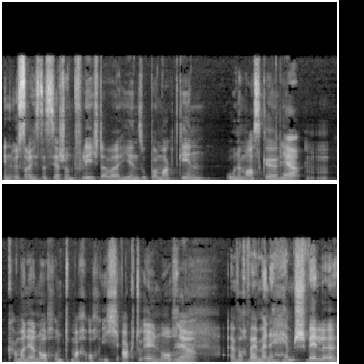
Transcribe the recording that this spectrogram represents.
in Österreich ist das ja schon Pflicht, aber hier in den Supermarkt gehen ohne Maske Ja, kann man ja noch und mache auch ich aktuell noch. ja. Einfach weil meine Hemmschwelle,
